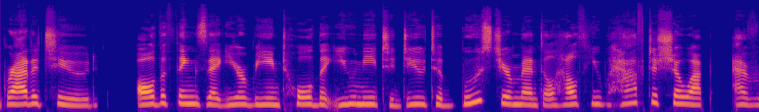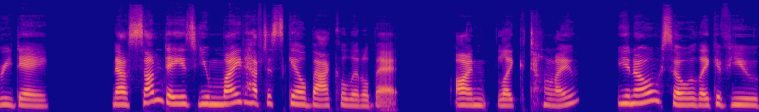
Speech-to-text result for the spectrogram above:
gratitude, all the things that you're being told that you need to do to boost your mental health. You have to show up every day. Now, some days you might have to scale back a little bit on like time, you know? So, like if you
